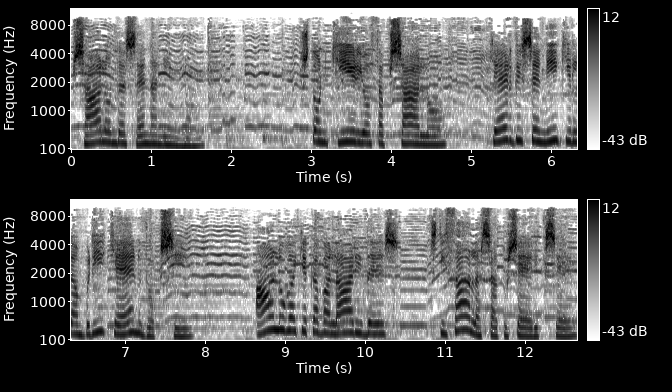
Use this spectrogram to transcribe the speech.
ψάλλοντας έναν ύμνο. Στον Κύριο θα ψάλω, κέρδισε νίκη λαμπρή και ένδοξη. Άλογα και καβαλάριδες στη θάλασσα τους έριξε.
